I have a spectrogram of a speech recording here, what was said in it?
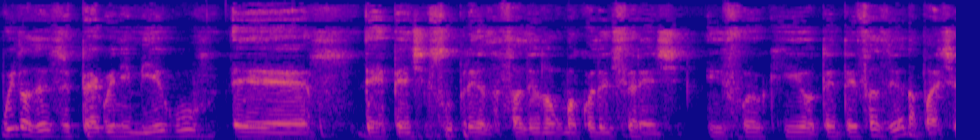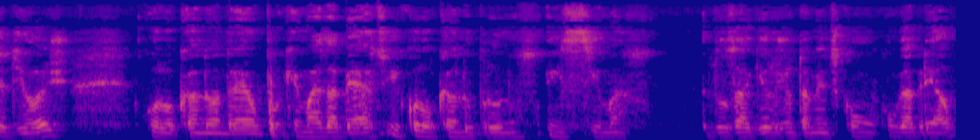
Muitas vezes você pega o inimigo, é, de repente, de surpresa, fazendo alguma coisa diferente. E foi o que eu tentei fazer na partida de hoje, colocando o André um pouquinho mais aberto e colocando o Bruno em cima do zagueiro juntamente com, com o Gabriel,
